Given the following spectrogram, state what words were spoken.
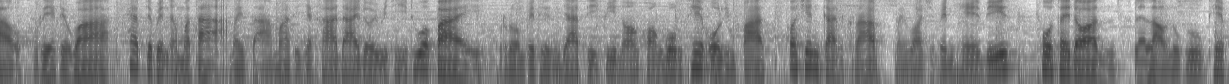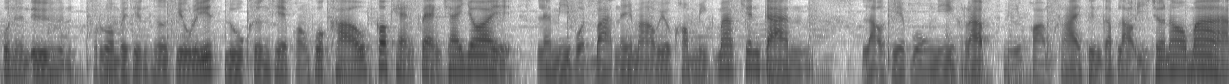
าว เรียกได้ว่าแทบจะเป็นอมตะไม่สามารถที่จะฆ่าได้โดยวิธีทั่วไป รวมไปถึงญาติพี่น้องของวงเทพโอลิมปัส ก็เช่นกันครับ ไม่ว่าจะเป็นเฮดิสโพไซดอน และเหล่าลูกๆเทพคนอื่นๆ รวมไปถึงเฮอร์คิวลิสลูกครึ่งเทพของพวกเขาก็แข็งแกร่งใช่ย่อย และมีบทบาทในมาเวลคอมิกมากเช่นกัน เหล่าเทพวงนี้ครับ มีความคล้ายคลึงกับเหล่าอีเทอร์นอลมาก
